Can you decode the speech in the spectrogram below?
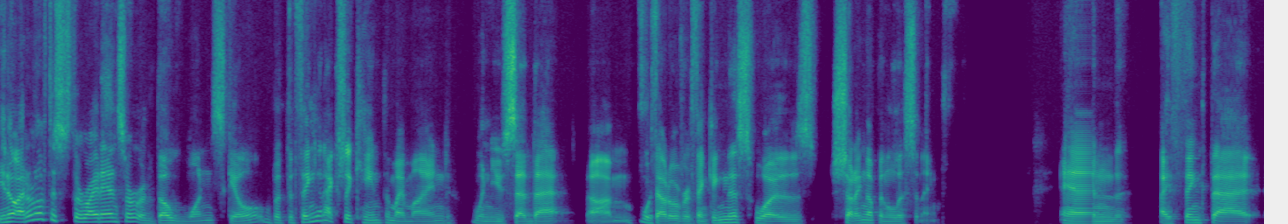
you know, I don't know if this is the right answer or the one skill, but the thing that actually came to my mind when you said that, um, without overthinking this, was shutting up and listening. And I think that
